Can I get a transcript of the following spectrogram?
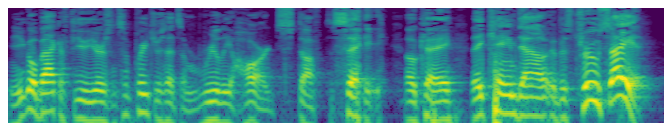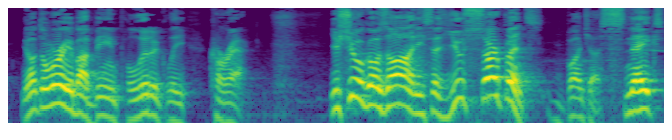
And you go back a few years, and some preachers had some really hard stuff to say, okay? They came down, if it's true, say it. You don't have to worry about being politically correct. Yeshua goes on, he says, You serpents, bunch of snakes,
